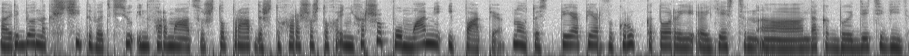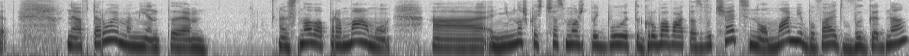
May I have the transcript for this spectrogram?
а, ребенок считывает всю информацию, что правда, что хорошо, что нехорошо по маме и папе. Ну, то есть первый круг, который э, есть, а, да, как бы дети видят. А второй момент э, Снова про маму. Немножко сейчас, может быть, будет грубовато звучать, но маме бывает выгодно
